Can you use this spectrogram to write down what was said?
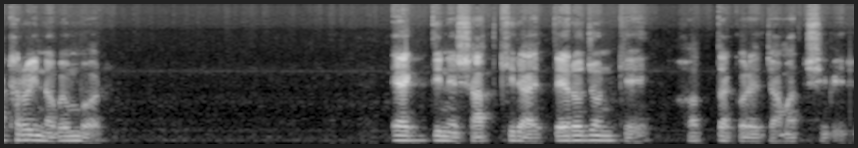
আঠারোই নভেম্বর একদিনে সাতক্ষীরায় তেরো জনকে হত্যা করে জামাত শিবির।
